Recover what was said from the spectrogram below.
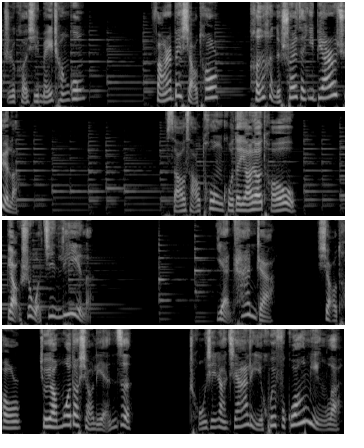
只可惜没成功，反而被小偷狠狠地摔在一边去了。嫂嫂痛苦地摇摇头。表示我尽力了。眼看着小偷就要摸到小帘子，重新让家里恢复光明了。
